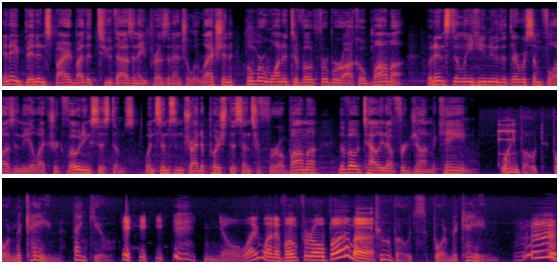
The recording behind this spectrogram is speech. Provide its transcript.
In a bit inspired by the 2008 presidential election, Homer wanted to vote for Barack Obama, but instantly he knew that there were some flaws in the electric voting systems. When Simpson tried to push the sensor for Obama, the vote tallied up for John McCain. One vote for McCain. Thank you. no, I want to vote for Obama. Two votes for McCain. Uh,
